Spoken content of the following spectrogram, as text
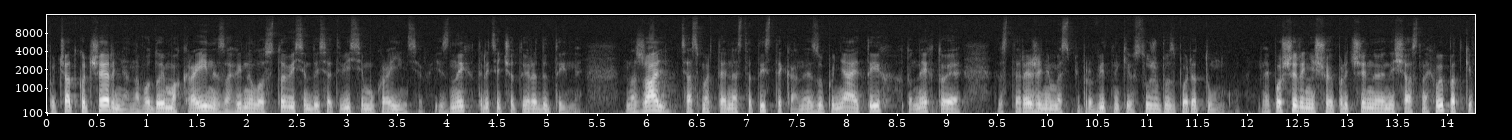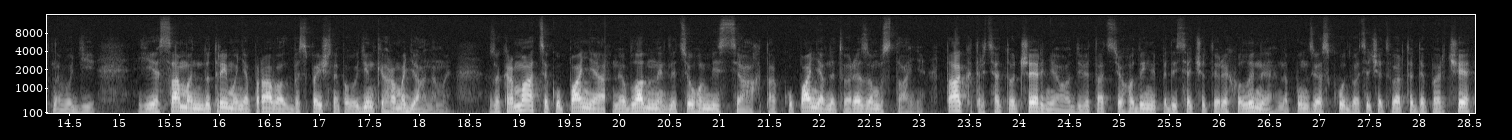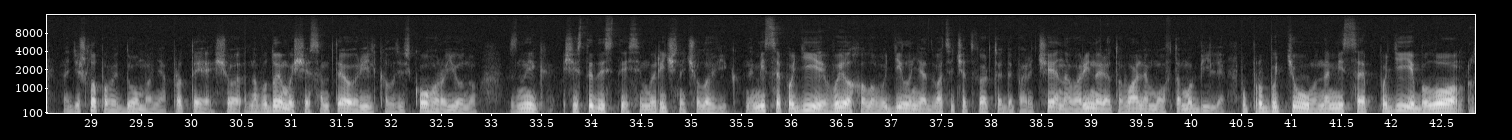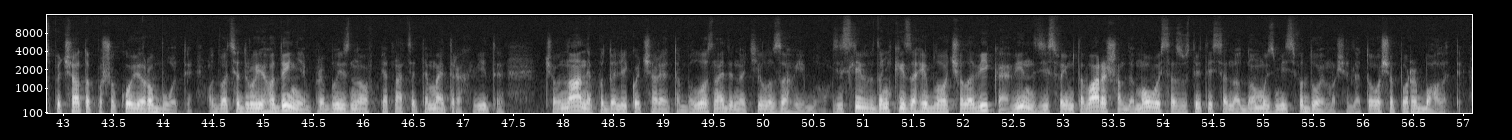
Початку червня на водоймах країни загинуло 188 українців, із них 34 дитини. На жаль, ця смертельна статистика не зупиняє тих, хто нехтує застереженнями співробітників служби з порятунку. Найпоширенішою причиною нещасних випадків на воді є саме недотримання правил безпечної поведінки громадянами. Зокрема, це купання в необладнаних для цього місцях та купання в нетверезому стані. Так, 30 червня о 19 годині 54 хвилини на пункт зв'язку 24 ДПРЧ надійшло повідомлення про те, що на водоймищі СМТ Орілька Лозівського району зник 67-річний чоловік. На місце події виїхало відділення 24 ДПРЧ на аварійно-рятувальному автомобілі. По прибуттю на місце події було розпочато пошукові роботи. О 22 годині, приблизно в 15 метрах від човна неподалік очерета було знайдено тіло загиблого. Зі слів доньки загиблого чоловіка, він зі своїм товаришем домовився зустрітися на одному з місць водоймища для того, щоб порибалити.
